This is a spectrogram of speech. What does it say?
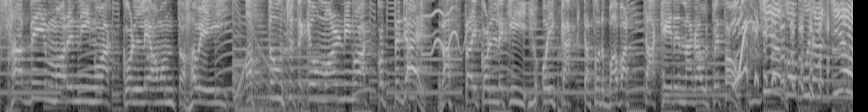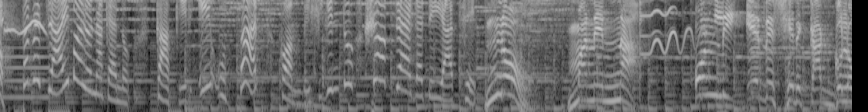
ছাদে মর্নিং ওয়াক করলে অমন তো হবেই। অত উঁচুতে কেউ মর্নিং ওয়াক করতে যায়? রাস্তায় করলে কি ওই কাকটা তোর বাবার টাকের নাগাল পেত? জিও গপুদা জিও। তবে যাই বলো না কেন কাকের এই উৎপাত কম বেশি কিন্তু সব জায়গাতেই আছে। নো মানে না। অনলি এদেশের কাকগুলো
